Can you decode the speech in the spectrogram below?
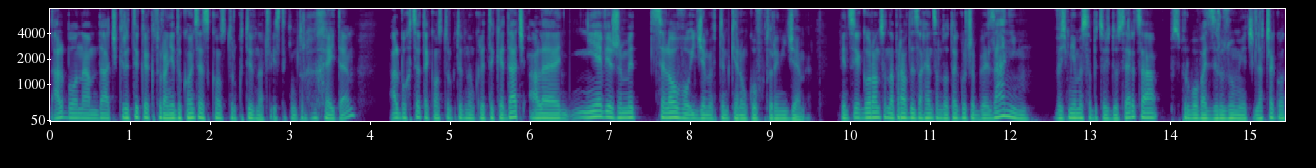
albo nam dać krytykę, która nie do końca jest konstruktywna, czyli jest takim trochę hejtem, albo chce tę konstruktywną krytykę dać, ale nie wie, że my celowo idziemy w tym kierunku, w którym idziemy. Więc ja gorąco naprawdę zachęcam do tego, żeby zanim weźmiemy sobie coś do serca, spróbować zrozumieć, dlaczego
